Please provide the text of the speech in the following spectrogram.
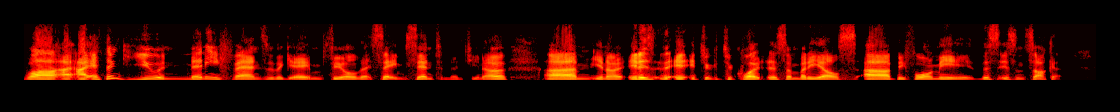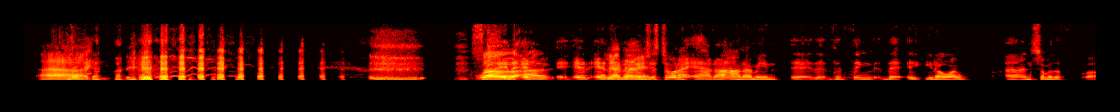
Well, I, I, think you and many fans of the game feel that same sentiment. You know, um, you know, it is it, it, to, to, quote somebody else uh, before me. This isn't soccer. Uh, so, well, and, uh, and, and, yeah, and I just want to add on. I mean, eh, the, the thing that you know, I on some of the uh,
